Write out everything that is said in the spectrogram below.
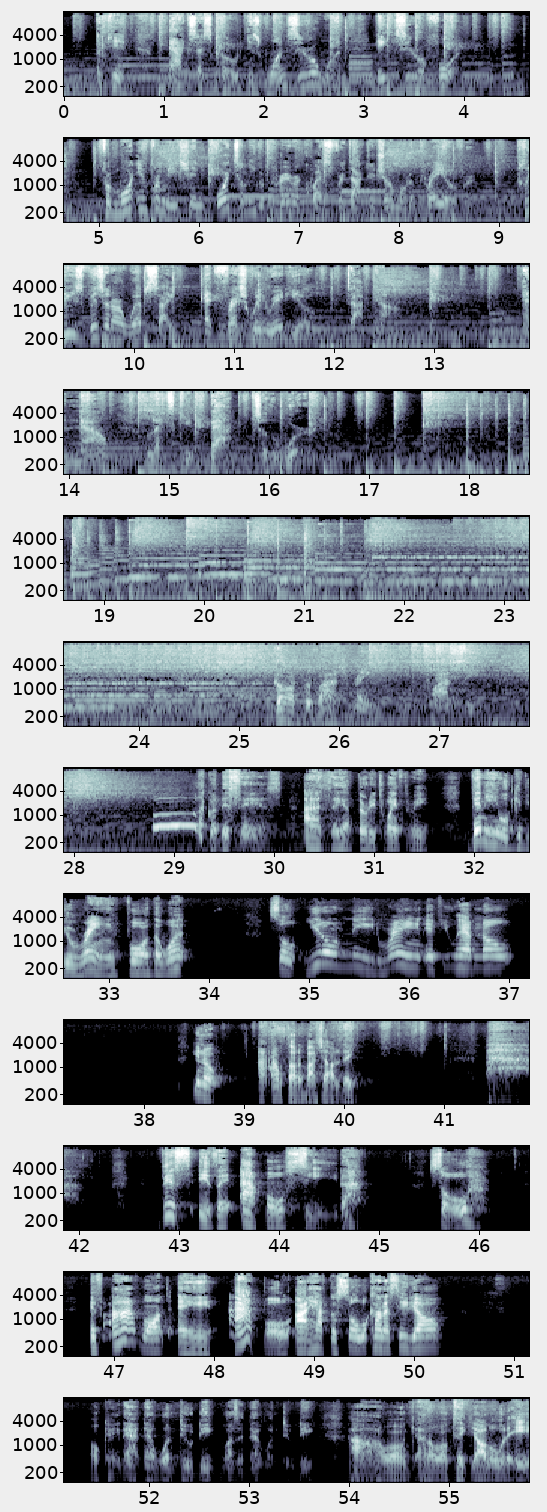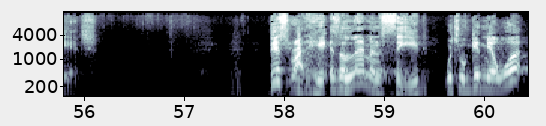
Again, the access code is 101804. For more information or to leave a prayer request for Dr. Jomo to pray over, please visit our website at freshwindradio.com. And now, let's get back to the Word. God provides rain for our seed. Ooh, look what this says. Isaiah 30, 23. Then he will give you rain for the what? So you don't need rain if you have no. You know, I, I thought about y'all today. This is a apple seed. So if I want a apple, I have to sow what kind of seed, y'all? Okay, that, that wasn't too deep, was it? That wasn't too deep. I don't, want, I don't want to take y'all over the edge. This right here is a lemon seed, which will give me a what?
